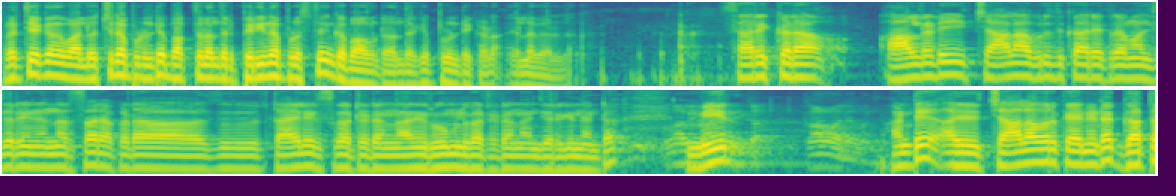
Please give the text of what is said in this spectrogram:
ప్రత్యేకంగా వాళ్ళు వచ్చినప్పుడు ఉంటే భక్తులందరూ పెరిగినప్పుడు వస్తే ఇంకా బాగుంటుంది అందరికి ఎప్పుడు ఉంటే ఇక్కడ వెళ్ళ సార్ ఇక్కడ ఆల్రెడీ చాలా అభివృద్ధి కార్యక్రమాలు జరిగినాయి సార్. అక్కడ టాయిలెట్స్ కట్టడం కానీ రూములు కట్టడం కానీ జరిగిందంట. మీరు అంటే అది చాలా వరకు అయినట్టే. గత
